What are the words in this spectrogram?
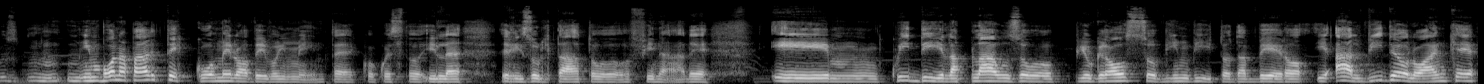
in buona parte come lo avevo in mente, ecco, questo il risultato finale. E quindi l'applauso più grosso vi invito davvero. Ah, il video l'ho anche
